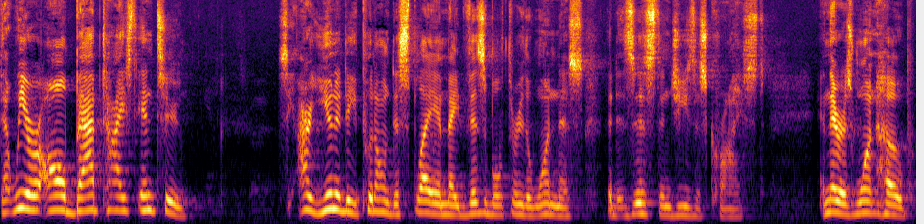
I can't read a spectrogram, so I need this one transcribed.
that we are all baptized into. See, our unity put on display and made visible through the oneness that exists in Jesus Christ. And there is one hope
